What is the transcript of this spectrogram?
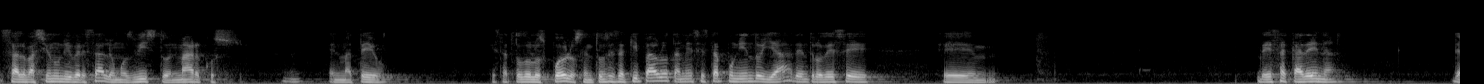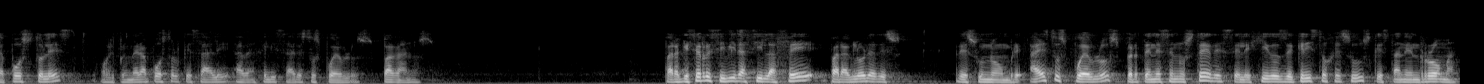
salvación universal, lo hemos visto en Marcos, en Mateo, está todos los pueblos. Entonces aquí Pablo también se está poniendo ya dentro de ese em, de esa cadena de apóstoles, o el primer apóstol que sale a evangelizar estos pueblos paganos. para que sea recibida así la fe para gloria de su nombre. A estos pueblos pertenecen ustedes, elegidos de Cristo Jesús, que están en Roma,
